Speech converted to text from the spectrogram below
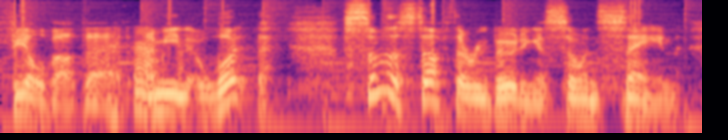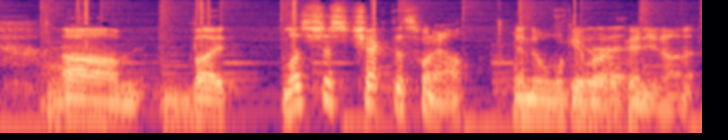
feel about that. I mean, what some of the stuff they're rebooting is so insane. Um, but let's just check this one out, and then we'll give our opinion on it.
